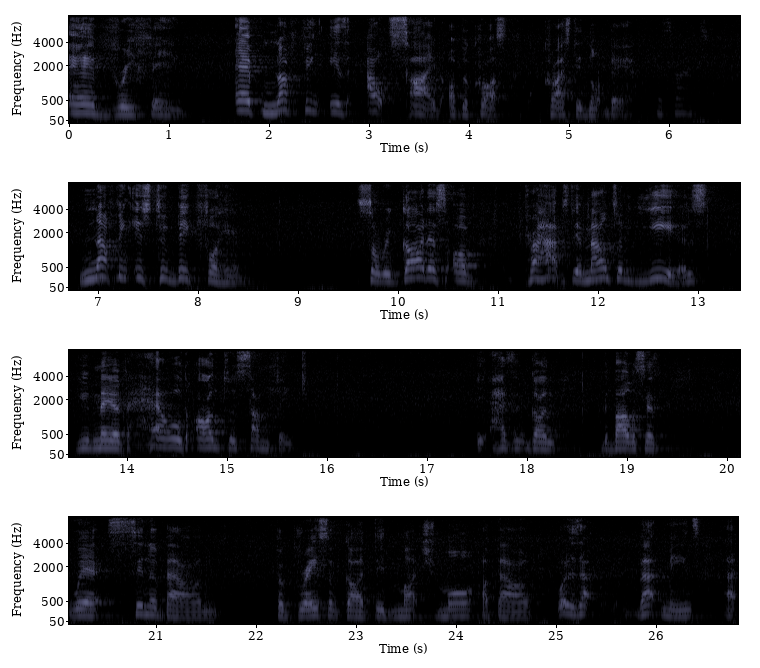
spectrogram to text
everything. Ev- nothing is outside of the cross that Christ did not bear. That's right. Nothing is too big for him. So, regardless of perhaps the amount of years you may have held on to something, it hasn't gone. The Bible says, where sin abound, the grace of God did much more abound. What does that? That means that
